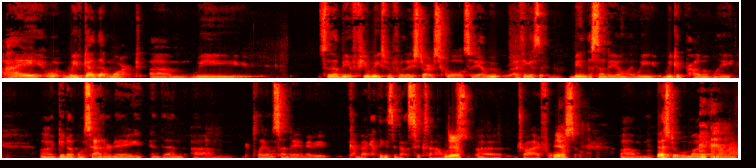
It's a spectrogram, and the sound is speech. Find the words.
I we've got that marked. Um, we so there'll be a few weeks before they start school. So yeah, we I think it's being the Sunday only. We we could probably uh, get up on Saturday and then um, play on Sunday and maybe come back. I think it's about six hours yeah. uh, drive for yeah. us. So um, that's doable. My, um,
